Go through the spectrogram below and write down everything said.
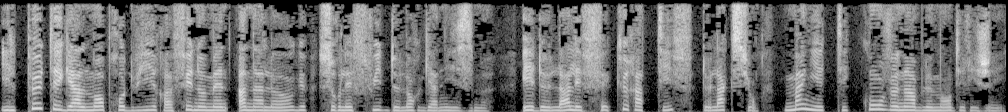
il peut également produire un phénomène analogue sur les fluides de l'organisme, et de là l'effet curatif de l'action magnétique convenablement dirigée.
